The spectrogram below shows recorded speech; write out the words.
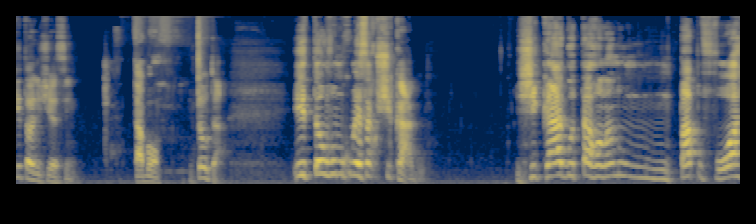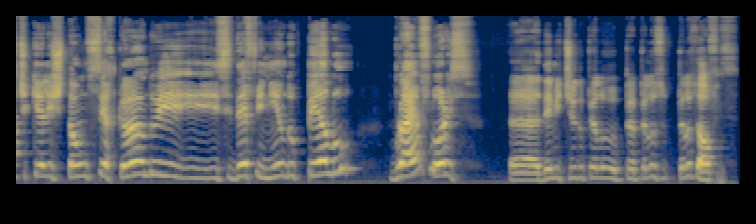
Que tal a gente ir assim? Tá bom. Então tá. Então vamos começar com Chicago. Chicago tá rolando um papo forte que eles estão cercando e, e, se definindo pelo Brian Flores, uh, demitido pelo, pelos, pelos Dolphins.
